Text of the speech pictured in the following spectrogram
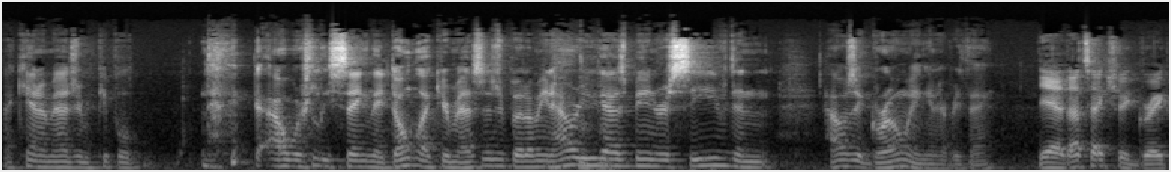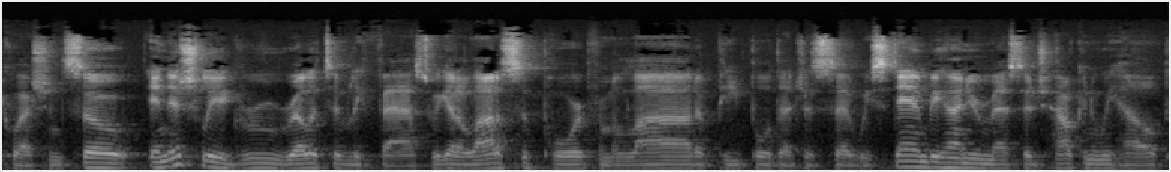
I can't imagine people outwardly saying they don't like your message, but I mean, how are you mm-hmm. guys being received and how is it growing and everything? Yeah, that's actually a great question. So initially, it grew relatively fast. We got a lot of support from a lot of people that just said, "We stand behind your message. How can we help?"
